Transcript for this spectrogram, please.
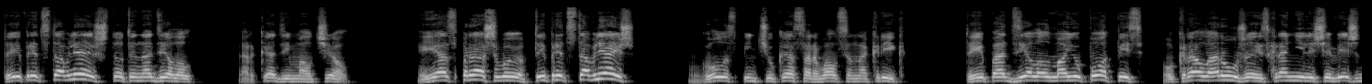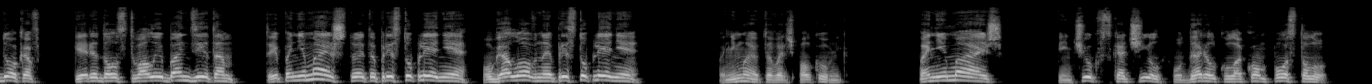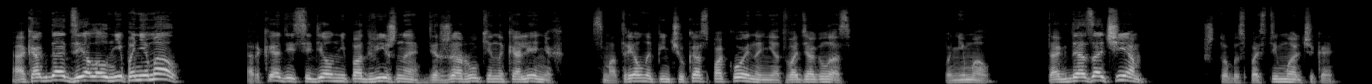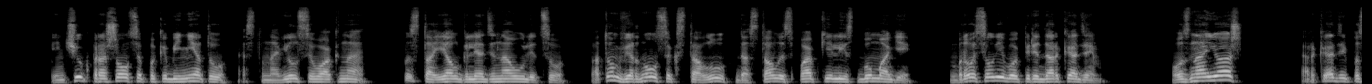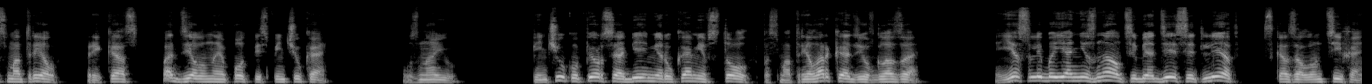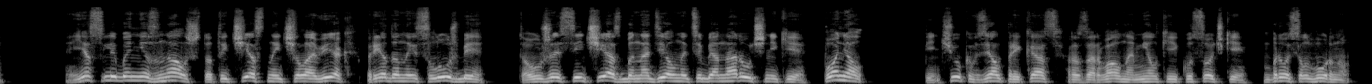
«Ты представляешь, что ты наделал?» Аркадий молчал. «Я спрашиваю, ты представляешь?» Голос Пинчука сорвался на крик. «Ты подделал мою подпись, украл оружие из хранилища вещдоков, передал стволы бандитам. Ты понимаешь, что это преступление, уголовное преступление?» «Понимаю, товарищ полковник». «Понимаешь!» Пинчук вскочил, ударил кулаком по столу. «А когда делал, не понимал?» Аркадий сидел неподвижно, держа руки на коленях, смотрел на Пинчука спокойно, не отводя глаз. Понимал. «Тогда зачем?» «Чтобы спасти мальчика». Пинчук прошелся по кабинету, остановился у окна, постоял, глядя на улицу, потом вернулся к столу, достал из папки лист бумаги, бросил его перед Аркадием. «Узнаешь?» Аркадий посмотрел. Приказ, подделанная подпись Пинчука. «Узнаю». Пинчук уперся обеими руками в стол, посмотрел Аркадию в глаза. «Если бы я не знал тебя десять лет», — сказал он тихо, — «если бы не знал, что ты честный человек, преданный службе, то уже сейчас бы надел на тебя наручники, понял?» Пинчук взял приказ, разорвал на мелкие кусочки, бросил в урну.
